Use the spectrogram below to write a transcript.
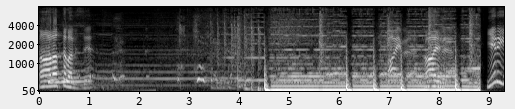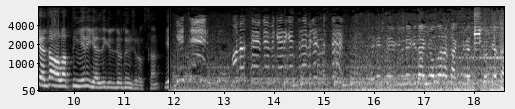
Ağlattılar bizi. Vay be. Vay be. Yeri geldi ağlattın, yeri geldi güldürdün Jurox'tan. Getir. Sevgiline giden yollara taksim etmek çok yeter.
